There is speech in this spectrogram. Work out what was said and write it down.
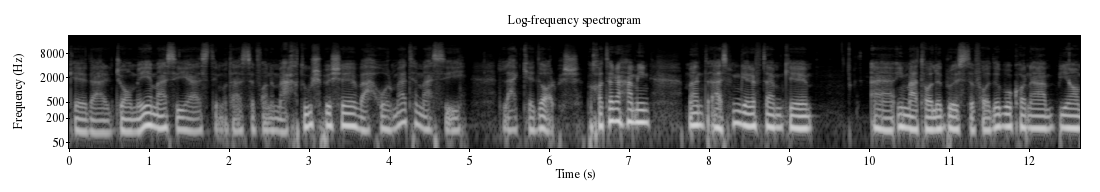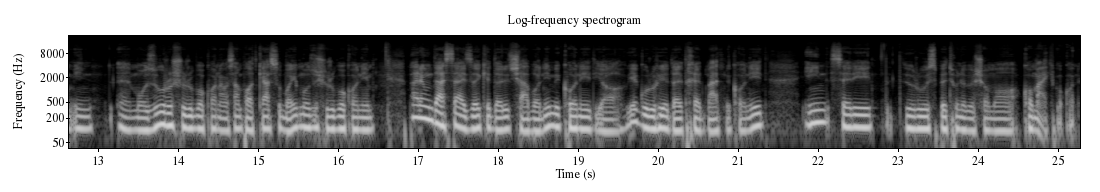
که در جامعه مسیح هستیم متاسفانه مختوش بشه و حرمت مسیح لکهدار بشه. به خاطر همین من تصمیم گرفتم که این مطالب رو استفاده بکنم بیام این موضوع رو شروع بکنم مثلا پادکست رو با این موضوع شروع بکنیم. برای اون دسته اجزایی که دارید شبانی می‌کنید یا یه گروهی دارید خدمت می‌کنید این سری دروس بتونه به شما کمک بکنه.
